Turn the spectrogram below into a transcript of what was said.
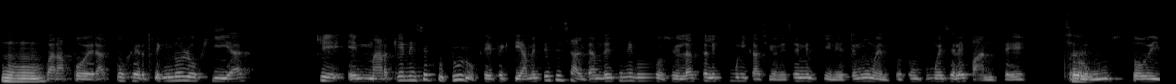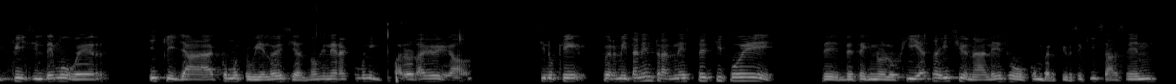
Ujú, para poder acoger tecnologías que enmarquen ese futuro, que efectivamente se salgan de ese negocio de las telecomunicaciones en el que en este momento son como ese elefante sí. robusto, difícil de mover y que ya, como tú bien lo decías, no genera como ningún valor agregado, sino que permitan entrar en este tipo de, de, de tecnologías adicionales o convertirse quizás en,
